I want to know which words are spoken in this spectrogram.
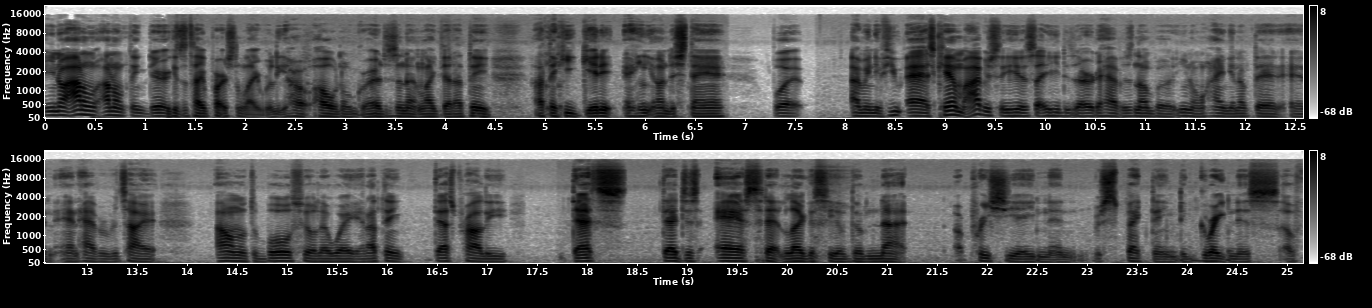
You know I don't I don't think Derrick is the type of person to, like really hold, hold no grudges or nothing like that. I think I think he get it and he understand, but I mean if you ask him, obviously he'll say he deserved to have his number, you know, hanging up there and and have it retired. I don't know if the Bulls feel that way, and I think that's probably that's that just adds to that legacy of them not appreciating and respecting the greatness of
